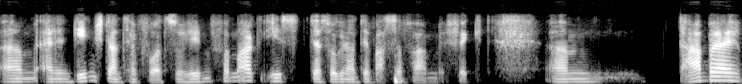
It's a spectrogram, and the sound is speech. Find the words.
ähm, einen Gegenstand hervorzuheben vermag, ist der sogenannte Wasserfarbeneffekt. Ähm, dabei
